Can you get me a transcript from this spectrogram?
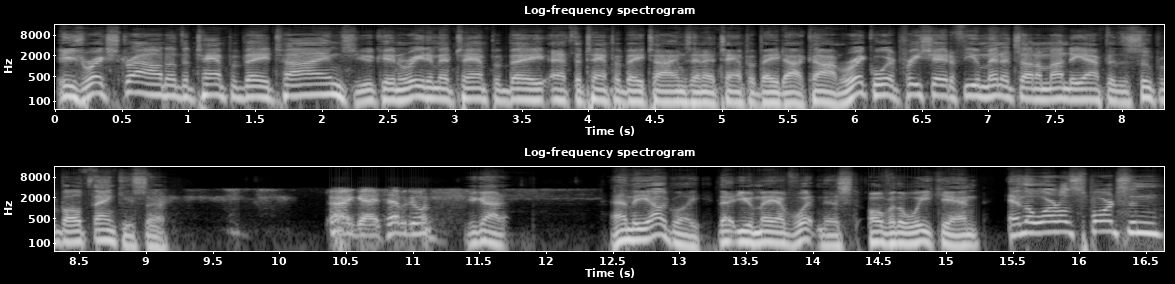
He's Rick Stroud of the Tampa Bay Times. You can read him at Tampa Bay at the Tampa Bay Times and at tampabay.com. Rick, we appreciate a few minutes on a Monday after the Super Bowl. Thank you, sir. All right, guys. Have a good one. You got it. And the ugly that you may have witnessed over the weekend in the world of sports and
